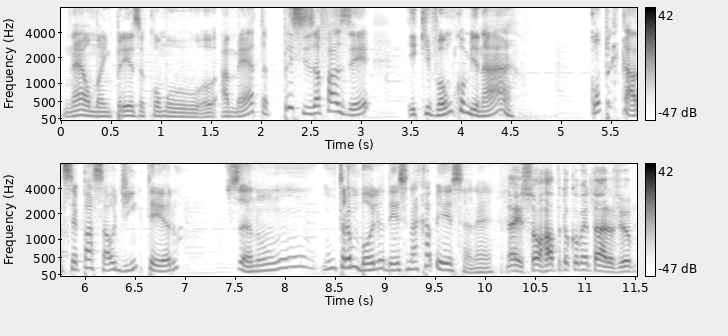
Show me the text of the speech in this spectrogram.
né, uma empresa como a Meta precisa fazer e que vão combinar, complicado você passar o dia inteiro usando um, um trambolho desse na cabeça, né? É, e só um rápido comentário, viu?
